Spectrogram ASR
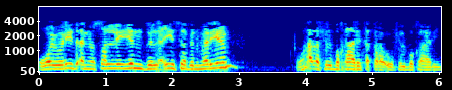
ويريد أن يصلي ينزل عيسى بن مريم. وهذا في البخاري تقرأوا في البخاري.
